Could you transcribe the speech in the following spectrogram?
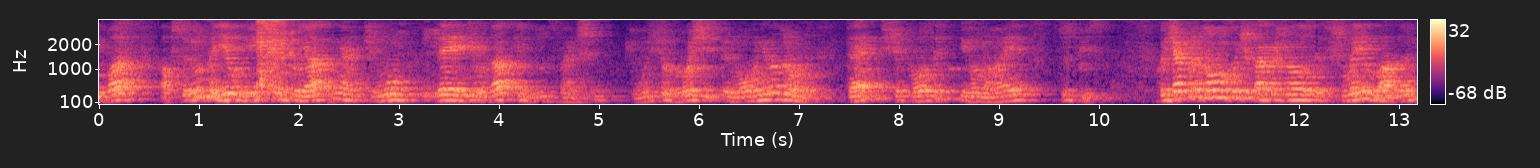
І у вас абсолютно є логічне пояснення, чому деякі видатки будуть зменшені. Тому що гроші спрямовані на дрони. Те, що просить і вимагає суспільство. Хоча при тому хочу також наголосити, що ми є владою,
